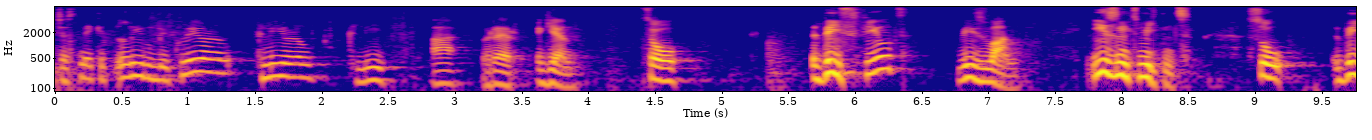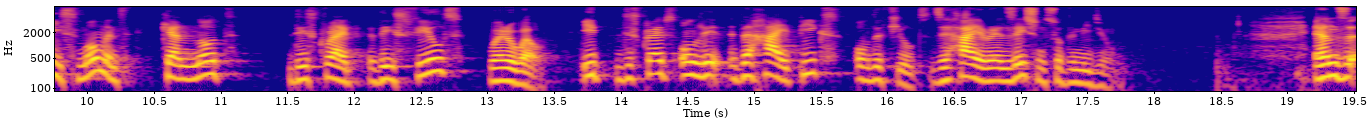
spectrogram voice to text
just make it a little bit clearer, clearer, clearer again. So this field, this one, is intermittent. So these moments cannot describe these fields very well. It describes only the high peaks of the field, the high realizations of the medium. And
